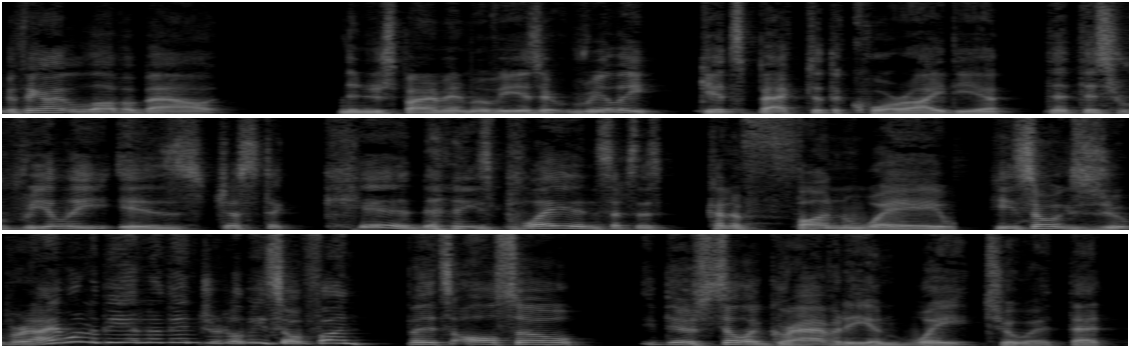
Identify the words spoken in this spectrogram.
the thing I love about the new Spider Man movie is it really gets back to the core idea that this really is just a kid and he's playing such this kind of fun way. He's so exuberant. I want to be an Avenger. It'll be so fun. But it's also, there's still a gravity and weight to it that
